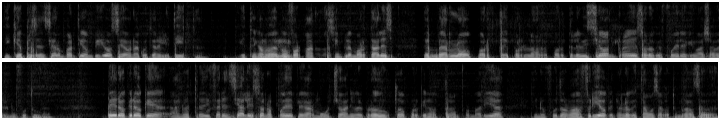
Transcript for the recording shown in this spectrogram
y que presenciar un partido en vivo sea una cuestión elitista. Y que tengamos que conformar a los simples mortales en verlo por, te- por, la, por televisión, redes o lo que fuere que vaya a ver en un futuro. Pero creo que a nuestro diferencial eso nos puede pegar mucho a nivel producto porque nos transformaría en un fútbol más frío que no es lo que estamos acostumbrados a ver.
